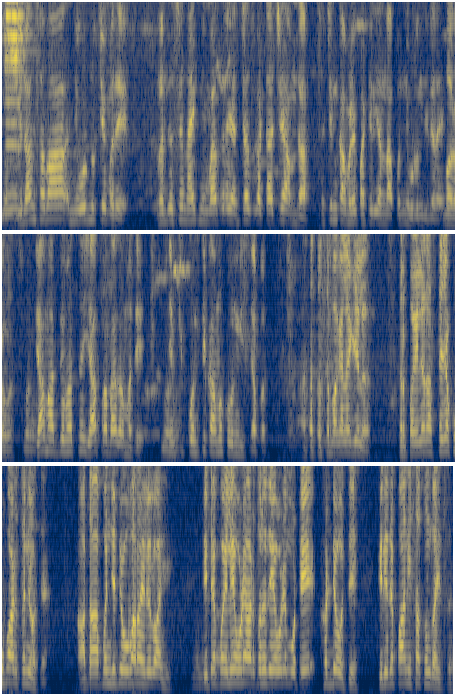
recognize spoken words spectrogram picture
विधानसभा निवडणुकीमध्ये रणजितसिंह नाईक निंबाळकर यांच्याच गटाचे आमदार सचिन कांबळे पाटील यांना आपण निवडून दिलेलं आहे. बरोबर बरोबर. त्या माध्यमातून या प्रभागामध्ये नेमकी कोणती कामं करून घेतली आपण? आता तसं बघायला गेलं तर पहिल्या रस्त्याच्या खूप अडचणी होत्या. आता आपण जिथे उभा राहिलेलो आहे तिथे पहिले एवढे अडचण होते एवढे मोठे खड्डे होते की तिथे पाणी साचून जायचं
